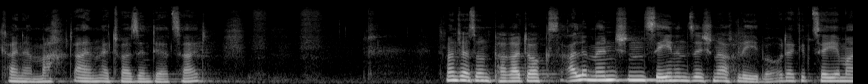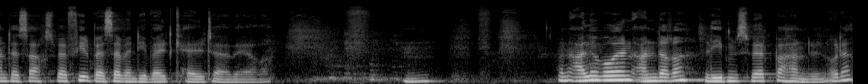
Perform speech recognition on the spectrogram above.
Keiner macht einem etwas in der Zeit ist manchmal so ein Paradox. Alle Menschen sehnen sich nach Liebe. Oder gibt es ja jemanden, der sagt, es wäre viel besser, wenn die Welt kälter wäre. Hm? Und alle wollen andere liebenswert behandeln, oder?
